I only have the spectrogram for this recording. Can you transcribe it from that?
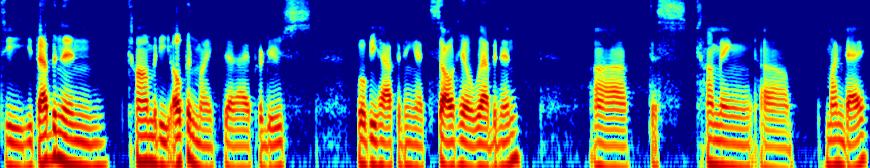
the Lebanon comedy open mic that I produce will be happening at Salt Hill, Lebanon, uh, this coming uh, Monday.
